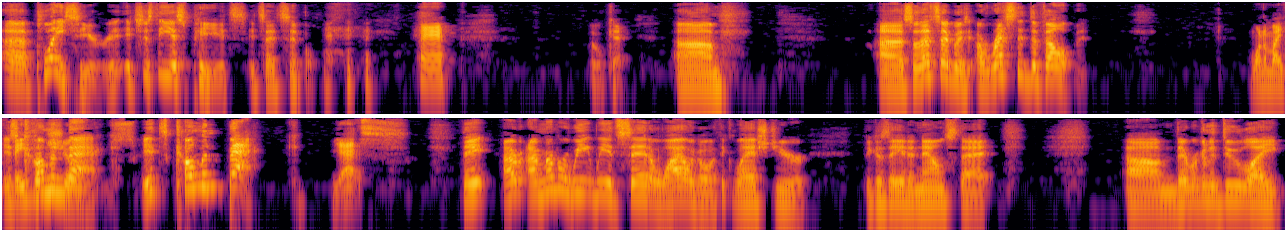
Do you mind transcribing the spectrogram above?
uh, place here. It's just ESP. It's it's that simple. Okay. Um. Uh. So that segues. Arrested Development One of my is favorite coming shows. back. It's coming back. Yes. They. I, I remember we we had said a while ago. I think last year, because they had announced that um they were going to do like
